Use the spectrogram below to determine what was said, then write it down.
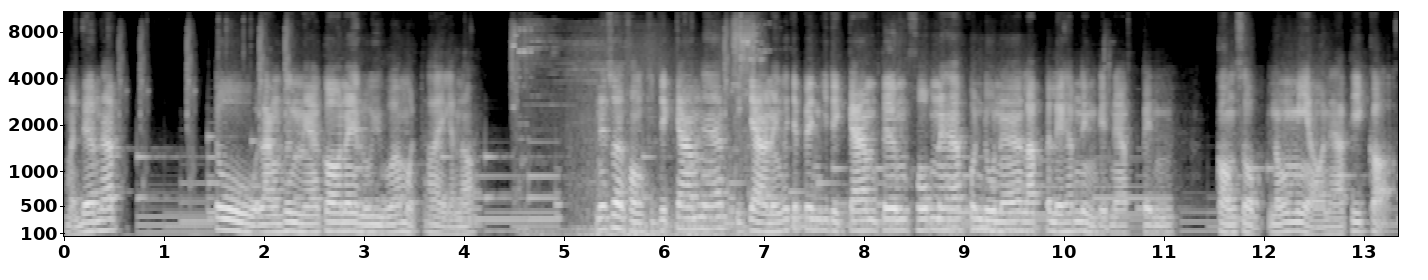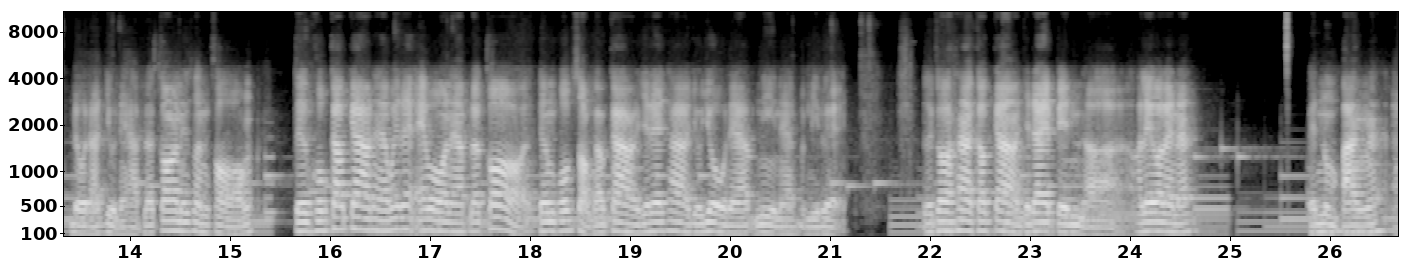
เหมือนเดิมนะครับ ตู้รังพึ่งเนี้ยก็น่าจะรู้อยู่ว่าหมดเท่าไหร่กันเนาะ ในส่วนของกิจกรรมนะครับ อีกอย่างหนึ่งก็จะเป็นกิจกรรมเติมครบนะครับ คนดูนะรับไปเลยครับหนึ่งเพชรนะครับเป็นกล่องศพน้องเหมียวนะครับ ที่เกาะโดนัทอยู่นะครับ แล้วก็ในส่วนของเติมครบ 99 นะครับก็ได้ไอวอลนะครับ แล้วก็เติมครบ 299 จะได้ท่าโยโย่นะครับนี่นะครับแบบนี้เลย แล้วก็ 599 จะได้เป็นเอ่อเขาเรียกว่าอะไรนะ เป็นขนมปังนะเอ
